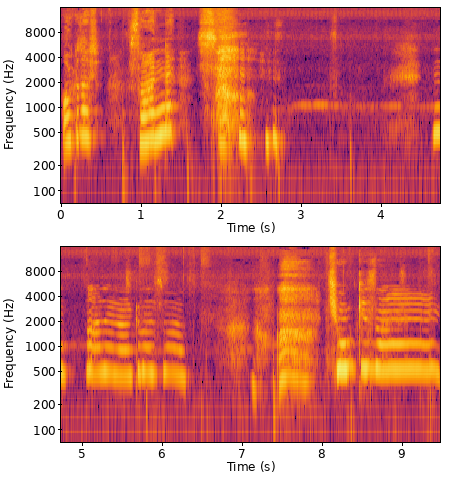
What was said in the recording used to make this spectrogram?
Arkadaş sahne sahne sahne arkadaşlar. Çok güzel.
